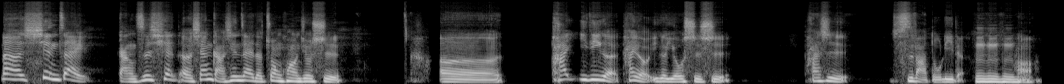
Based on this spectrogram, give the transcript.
那现在港资现呃香港现在的状况就是，呃，它一第一个它有一个优势是，它是司法独立的，嗯嗯好、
